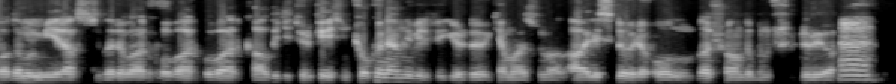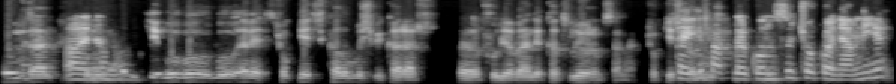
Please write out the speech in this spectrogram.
o adamın mirasçıları var, o var, bu var. Kaldı ki Türkiye için çok önemli bir figürdü Kemal Sunal. Ailesi de öyle, oğlu da şu anda bunu sürdürüyor. Ha, O yüzden aynen. ki bu, bu, bu evet çok geç kalınmış bir karar. Ee, Fulya ben de katılıyorum sana. Çok geç Telif hakları konusu çok önemli.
